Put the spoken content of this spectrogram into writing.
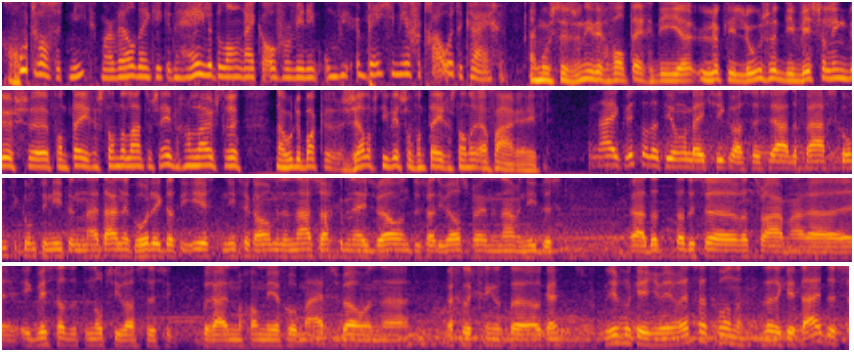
Goed was het niet, maar wel denk ik een hele belangrijke overwinning... om weer een beetje meer vertrouwen te krijgen. Hij moest dus in ieder geval tegen die uh, lucky loser, die wisseling dus uh, van tegenstander. Laten we eens even gaan luisteren naar hoe de bakker zelf die wissel van tegenstander ervaren heeft. Nou, ik wist al dat die jongen een beetje ziek was. Dus ja, de vraag is, komt hij, komt hij niet? En uiteindelijk hoorde ik dat hij eerst niet zou komen. En daarna zag ik hem ineens wel. En toen zou hij wel spelen en daarna weer niet. Dus ja, dat, dat is uh, wat zwaar. Maar uh, ik wist dat het een optie was. Dus ik bereidde me gewoon meer voor mijn eigen spel. En uh, gelukkig ging het oké. In ieder geval een keertje weer een wedstrijd gewonnen. Dat werd een keer tijd. Dus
